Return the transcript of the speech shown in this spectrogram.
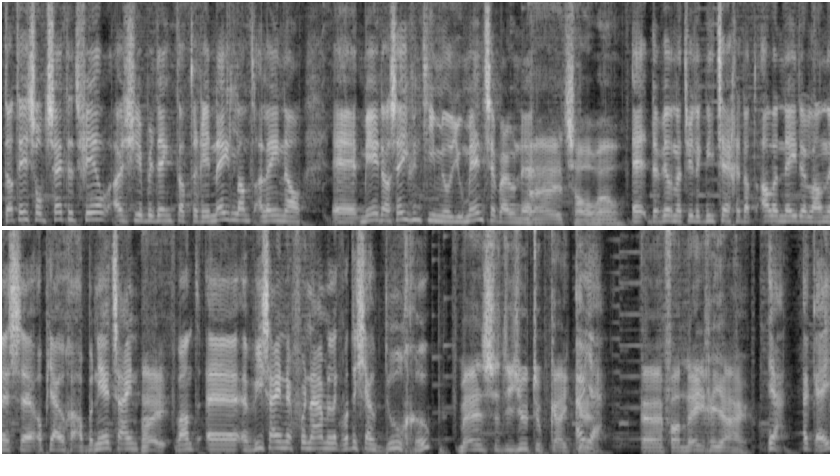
Dat is ontzettend veel als je bedenkt dat er in Nederland alleen al meer dan 17 miljoen mensen wonen. Eh, het zal wel. Dat wil natuurlijk niet zeggen dat alle Nederlanders op jou geabonneerd zijn. Nee. Want wie zijn er voornamelijk? Wat is jouw doelgroep? Mensen die YouTube kijken. Oh, ja. Van 9 jaar. Ja, oké.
